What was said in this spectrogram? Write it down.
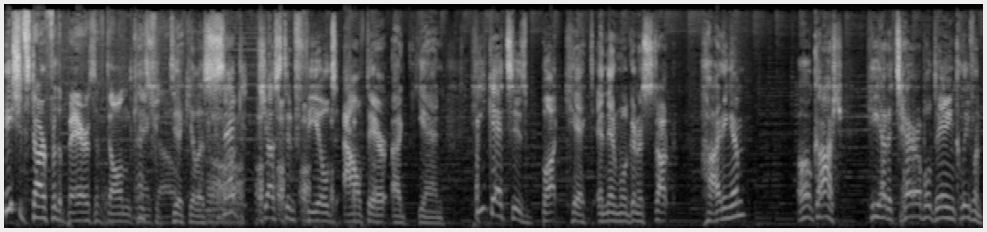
He should start for the Bears if Dalton can't That's go. ridiculous. Send Justin Fields out there again. He gets his butt kicked, and then we're going to start hiding him? Oh, gosh. He had a terrible day in Cleveland.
